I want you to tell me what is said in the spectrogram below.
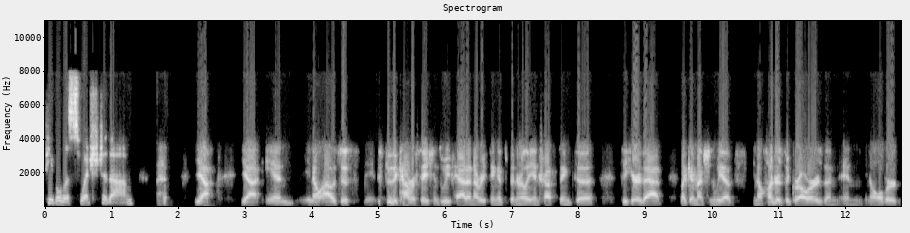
people to switch to them. Yeah, yeah, and you know, I was just through the conversations we've had and everything. It's been really interesting to to hear that. Like I mentioned, we have you know hundreds of growers and and you know over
